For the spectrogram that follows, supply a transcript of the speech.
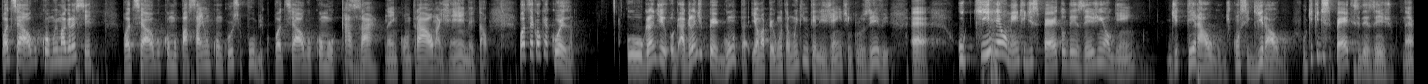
Pode ser algo como emagrecer. Pode ser algo como passar em um concurso público. Pode ser algo como casar, né? encontrar alma gêmea e tal. Pode ser qualquer coisa. O grande, a grande pergunta, e é uma pergunta muito inteligente, inclusive, é o que realmente desperta o desejo em alguém de ter algo, de conseguir algo. O que, que desperta esse desejo, né?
